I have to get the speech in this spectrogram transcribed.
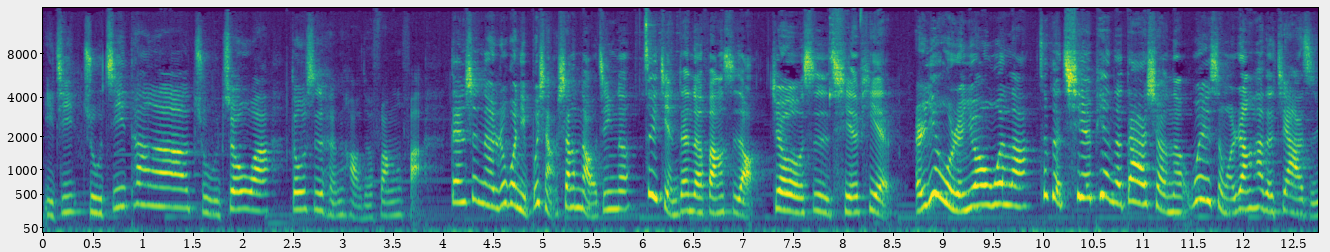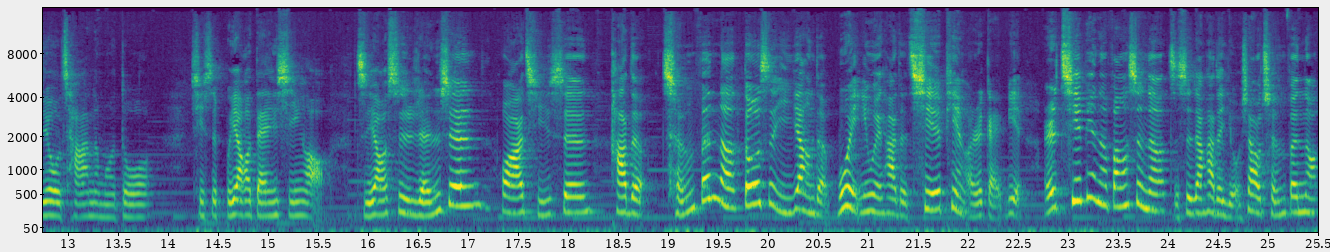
以及煮鸡汤啊、煮粥啊，都是很好的方法。但是呢，如果你不想伤脑筋呢，最简单的方式哦，就是切片。而又有人又要问啦，这个切片的大小呢，为什么让它的价值又差那么多？其实不要担心哦。只要是人参、花旗参，它的成分呢都是一样的，不会因为它的切片而改变。而切片的方式呢，只是让它的有效成分呢，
